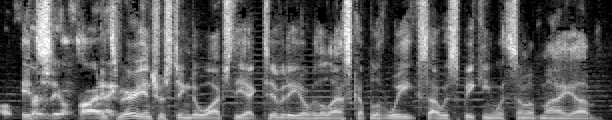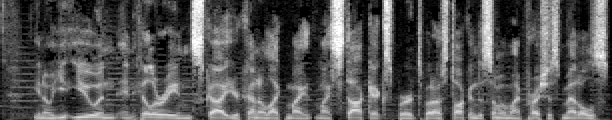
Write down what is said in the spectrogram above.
or Thursday or Friday. It's very interesting to watch the activity over the last couple of weeks. I was speaking with some of my. Uh, you know, you, you and, and Hillary and Scott, you're kind of like my, my stock experts, but I was talking to some of my precious metals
